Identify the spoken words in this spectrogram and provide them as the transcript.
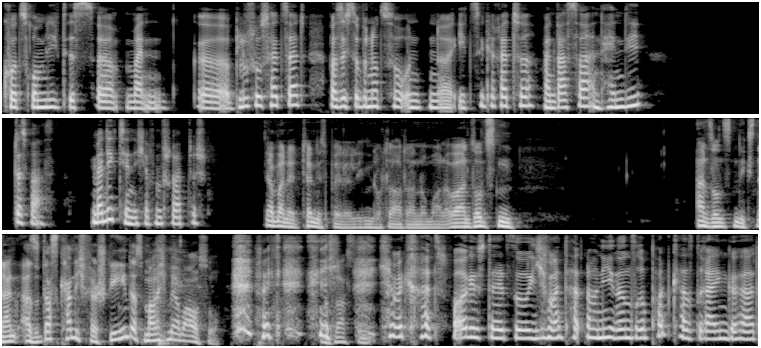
kurz rumliegt, ist äh, mein äh, Bluetooth-Headset, was ich so benutze, und eine E-Zigarette, mein Wasser, ein Handy. Das war's. Mehr liegt hier nicht auf dem Schreibtisch. Ja, meine Tennisbälle liegen doch da dann normal. Aber ansonsten, Ansonsten nichts. Nein, also das kann ich verstehen, das mache ich mir aber auch so. ich, ich habe mir gerade vorgestellt, so jemand hat noch nie in unseren Podcast reingehört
